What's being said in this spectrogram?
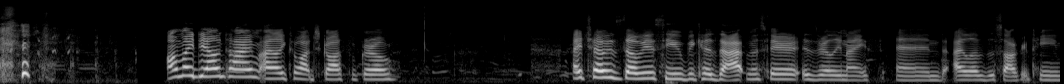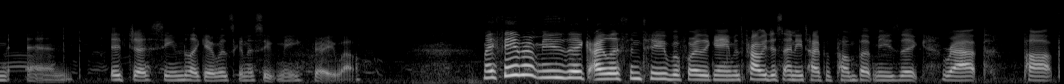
On my downtime, I like to watch Gossip Girl. I chose WSU because the atmosphere is really nice and I love the soccer team and it just seemed like it was going to suit me very well. My favorite music I listen to before the game is probably just any type of pump up music, rap, pop,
